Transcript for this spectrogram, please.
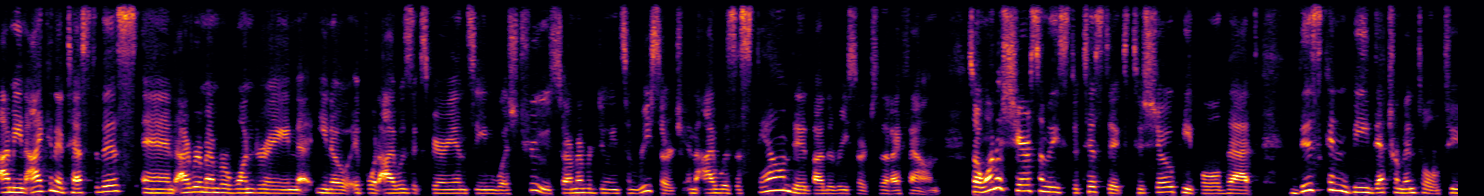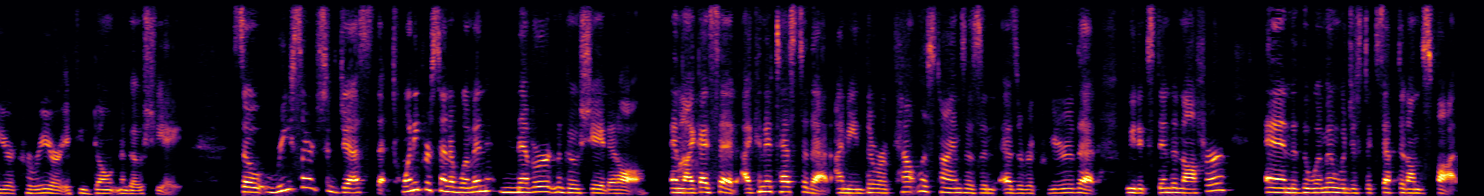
I mean, I can attest to this. And I remember wondering, you know, if what I was experiencing was true. So I remember doing some research and I was astounded by the research that I found. So I want to share some of these statistics to show people that this can be detrimental to your career if you don't negotiate. So, research suggests that 20% of women never negotiate at all. And like I said, I can attest to that. I mean, there were countless times as an as a recruiter that we'd extend an offer and the women would just accept it on the spot.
